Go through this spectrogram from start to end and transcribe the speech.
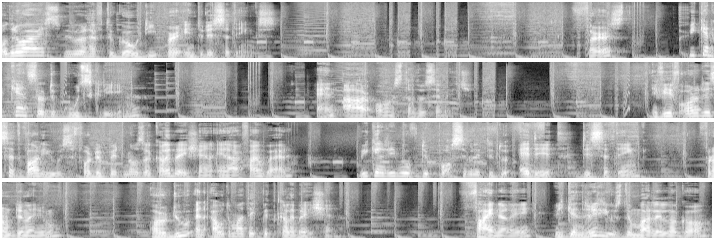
Otherwise, we will have to go deeper into the settings. First, we can cancel the boot screen and our own status image. If we've already set values for the print nozzle calibration in our firmware, we can remove the possibility to edit this setting from the menu or do an automatic bit calibration. Finally, we can reduce the Marlin logo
